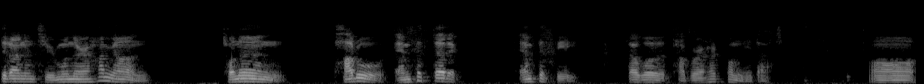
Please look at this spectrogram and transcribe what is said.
라는 질문을 하면 저는 바로 empathetic, empathy 라고 답을 할 겁니다. 어,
